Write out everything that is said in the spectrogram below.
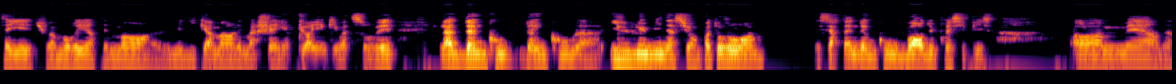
ça y est, tu vas mourir, t'es mort, euh, les médicaments, les machins, il n'y a plus rien qui va te sauver. Là, d'un coup, d'un coup, là, illumination, pas toujours, hein. Et certaines d'un coup, bord du précipice. Oh merde,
